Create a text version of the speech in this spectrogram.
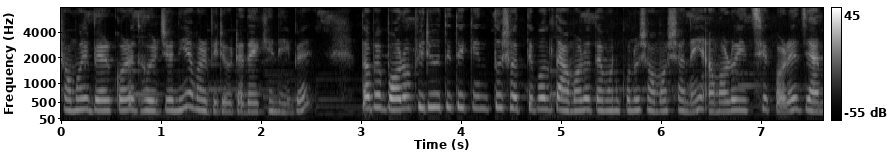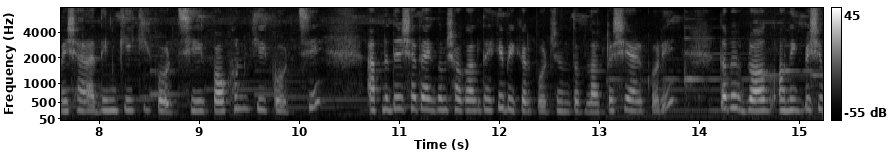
সময় বের করে ধৈর্য নিয়ে আমার ভিডিওটা দেখে নেবে। তবে বড় ভিডিও দিতে কিন্তু সত্যি বলতে আমারও তেমন কোনো সমস্যা নেই। আমারও ইচ্ছে করে যে আমি সারাদিন কি কি করছি, কখন কি করছি, আপনাদের সাথে একদম সকাল থেকে বিকাল পর্যন্ত ব্লগটা শেয়ার করি। তবে ব্লগ অনেক বেশি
